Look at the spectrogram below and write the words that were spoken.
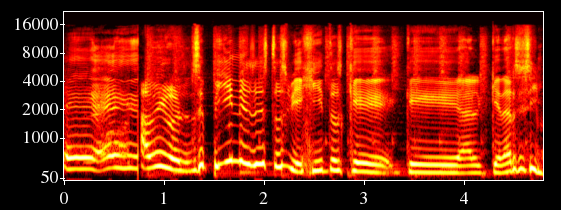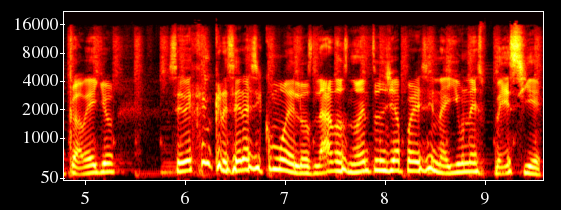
Eh, eh, amigos, Cepillín es de estos viejitos que, que al quedarse sin cabello se dejan crecer así como de los lados, ¿no? Entonces ya parecen ahí una especie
